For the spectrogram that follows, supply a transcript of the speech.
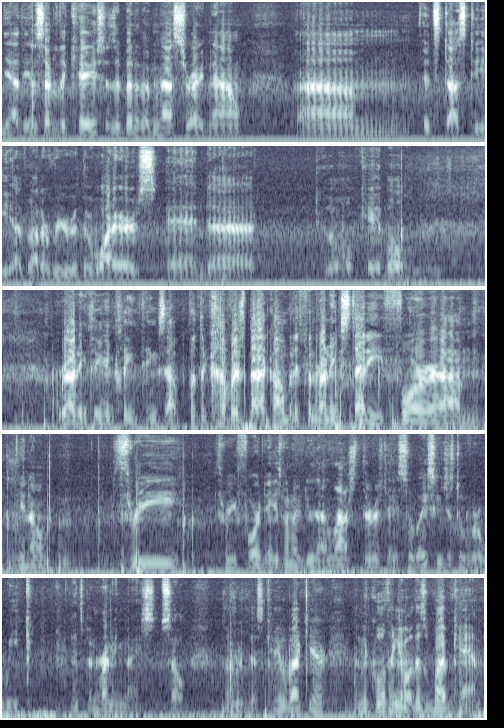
yeah, the inside of the case is a bit of a mess right now. Um, it's dusty. I've got to reroute the wires and uh, do the whole cable routing thing and clean things up. Put the covers back on, but it's been running steady for um, you know three, three, four days. When I do that last Thursday, so basically just over a week it's been running nice. So I'm gonna route this cable back here. And the cool thing about this webcam,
